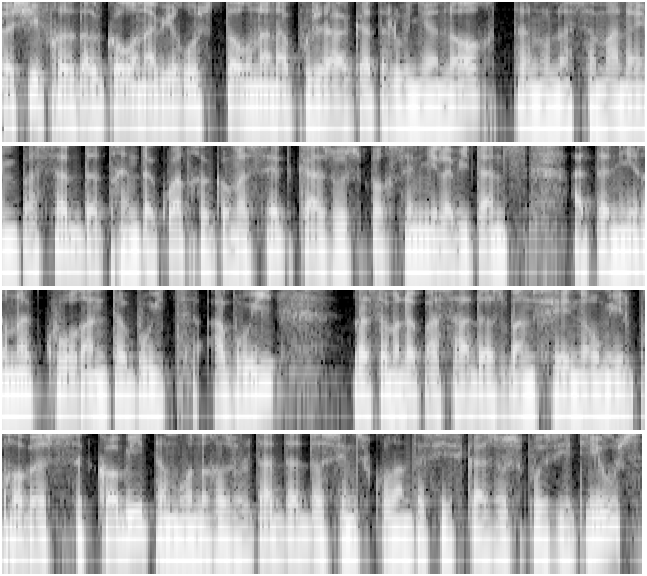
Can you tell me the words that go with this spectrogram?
Les xifres del coronavirus tornen a pujar a Catalunya Nord. En una setmana hem passat de 34,7 casos per 100.000 habitants a tenir-ne 48. Avui, la setmana passada es van fer 9.000 proves Covid amb un resultat de 246 casos positius.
